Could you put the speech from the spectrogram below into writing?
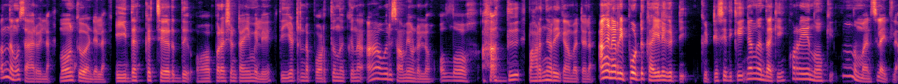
ഒന്നും സാരമില്ല. മോൻക്ക് വേണ്ടിയില്ല. ഇതൊക്കെ ചെറുത് ഓപ്പറേഷൻ ടൈമിൽ തിയേറ്ററിന്റെ പുറത്ത് നിൽക്കുന്ന ആ ഒരു സമയമുണ്ടല്ലോ. ഒല്ലോ അത് പറഞ്ഞറിയിക്കാൻ പറ്റില്ല അങ്ങനെ റിപ്പോർട്ട് കയ്യിൽ കിട്ടി. കിട്ടിയ സ്ഥിതിക്ക് ഞങ്ങൾ എന്താക്കി? കുറേ നോക്കി. ഒന്നും മനസ്സിലായിട്ടില്ല.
